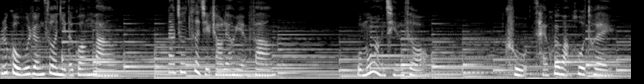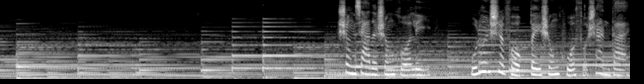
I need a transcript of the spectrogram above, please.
如果无人做你的光芒，就自己照亮远方。我们往前走，苦才会往后退。剩下的生活里，无论是否被生活所善待，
